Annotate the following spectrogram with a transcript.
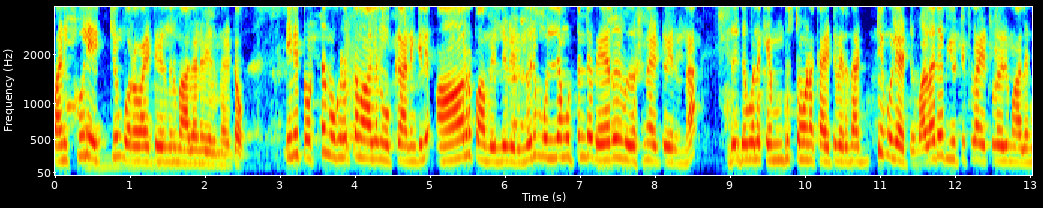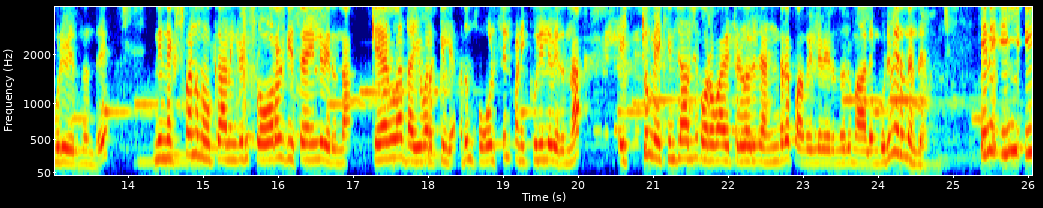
പണിക്കൂലി ഏറ്റവും കുറവായിട്ട് വരുന്ന ഒരു മാലയാണ് വരുന്നത് കേട്ടോ ഇനി തൊട്ട മുകളിലത്തെ മാല നോക്കുകയാണെങ്കിൽ ആറ് പവലിൽ വരുന്ന ഒരു മുല്ലമുട്ടിന്റെ വേറൊരു വേർഷൻ ആയിട്ട് വരുന്ന ഇത് ഇതേപോലെ കെമ്പ് സ്റ്റോൺ ഒക്കെ ആയിട്ട് വരുന്ന അടിപൊളിയായിട്ട് വളരെ ബ്യൂട്ടിഫുൾ ആയിട്ടുള്ള ഒരു മാലം കൂടി വരുന്നുണ്ട്. ഇനി നെക്സ്റ്റ് വൺ നോക്കുകയാണെങ്കിൽ ഒരു ഫ്ലോറൽ ഡിസൈനിൽ വരുന്ന കേരള ഡൈവർക്കിൽ അതും ഹോൾസെയിൽ പണിക്കൂലിയിൽ വരുന്ന ഏറ്റവും മേക്കിംഗ് ചാർജ് കുറവായിട്ടുള്ള ഒരു രണ്ടര പവലിൽ വരുന്ന ഒരു മാലം കൂടി വരുന്നുണ്ട്. ഇനി ഈ ഈ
